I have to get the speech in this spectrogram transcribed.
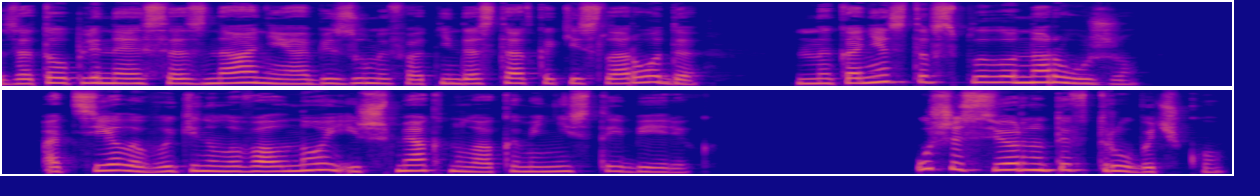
Затопленное сознание, обезумев от недостатка кислорода, наконец-то всплыло наружу, а тело выкинуло волной и шмякнуло о каменистый берег. Уши свернуты в трубочку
